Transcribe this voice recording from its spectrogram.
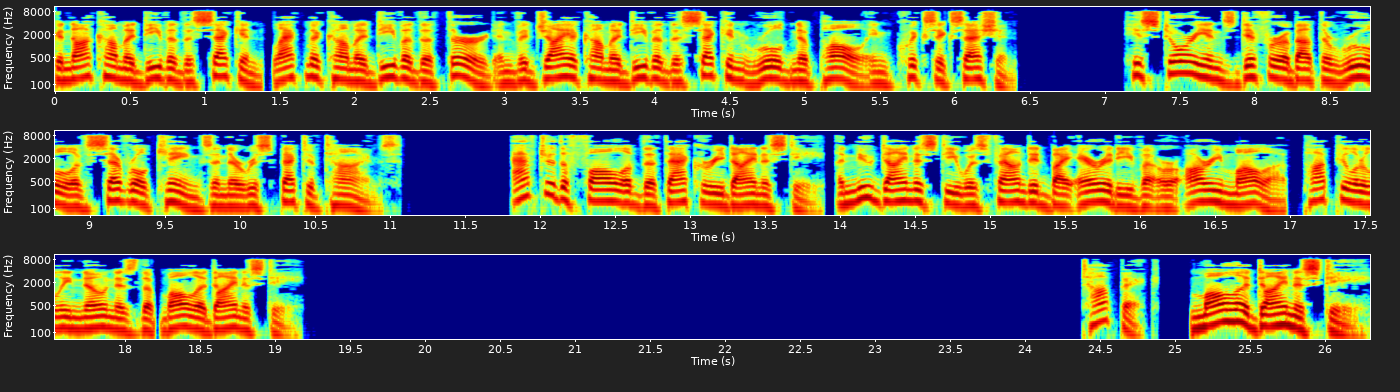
Ganakama Deva II, Lakmakama Deva III and Vijayakama Deva II ruled Nepal in quick succession. Historians differ about the rule of several kings and their respective times. After the fall of the Thakuri dynasty, a new dynasty was founded by Arideva or Ari Malla, popularly known as the Malla dynasty. Malla dynasty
